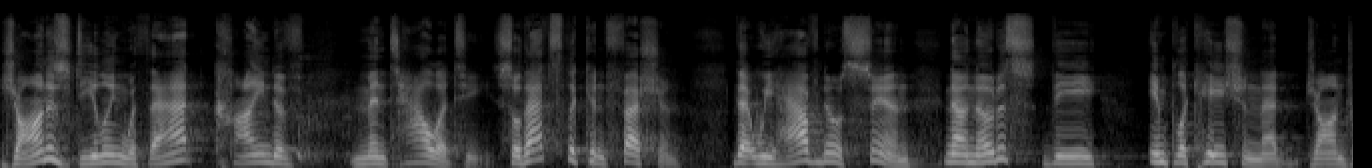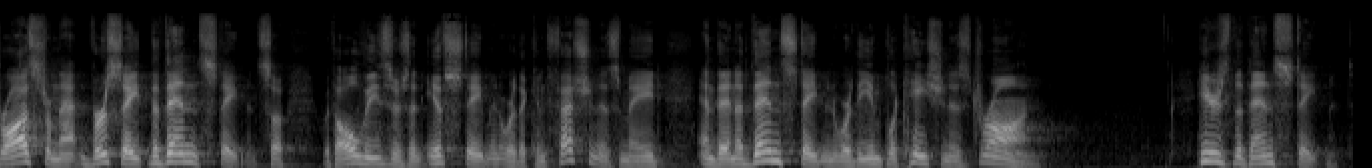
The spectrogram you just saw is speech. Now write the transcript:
John is dealing with that kind of mentality. So that's the confession that we have no sin. Now, notice the implication that John draws from that in verse 8, the then statement. So, with all these, there's an if statement where the confession is made, and then a then statement where the implication is drawn. Here's the then statement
